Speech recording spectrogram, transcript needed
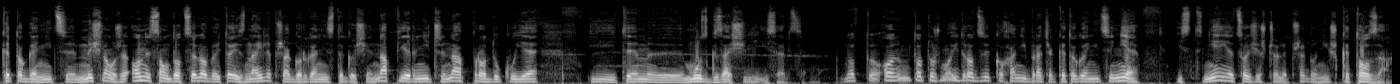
ketogenicy myślą, że one są docelowe i to jest najlepsze, jak organizm tego się napierniczy, naprodukuje i tym y, mózg zasili i serce. No to, to toż, moi drodzy, kochani bracia ketogenicy, nie. Istnieje coś jeszcze lepszego niż ketoza.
